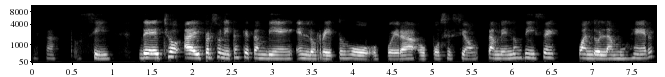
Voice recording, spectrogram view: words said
Exacto, sí. De hecho, hay personitas que también en los retos o, fuera o posesión, también nos dicen cuando la mujer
